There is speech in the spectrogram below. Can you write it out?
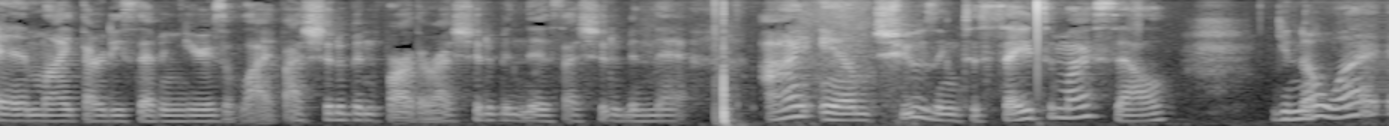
in my 37 years of life, I should have been farther, I should have been this, I should have been that. I am choosing to say to myself, you know what?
